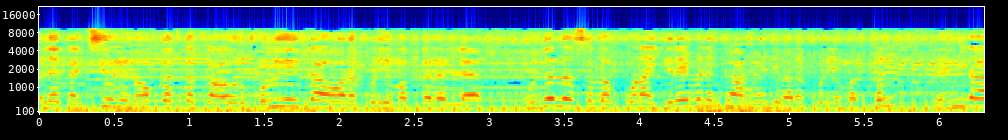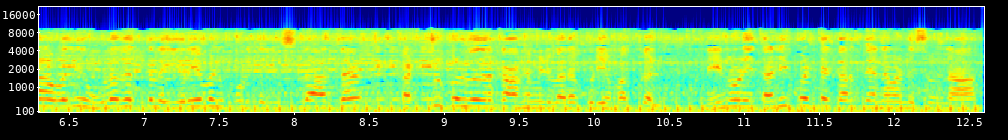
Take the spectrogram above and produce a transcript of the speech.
அல்லது கட்சியுடைய நோக்கத்துக்காக ஒரு கொள்கைக்காக வரக்கூடிய மக்கள் அல்ல. முதல்ல சொல்ல போனால் இறைவனுக்காக வேண்டி வரக்கூடிய மக்கள் ரெண்டாவது உலகத்தில் இறைவன் கொடுத்த இஸ்லாத்தை கற்றுக்கொள்வதற்காக வேண்டி வரக்கூடிய மக்கள். என்னுடைய தனிப்பட்ட கருத்து என்னவென்று சொன்னால்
